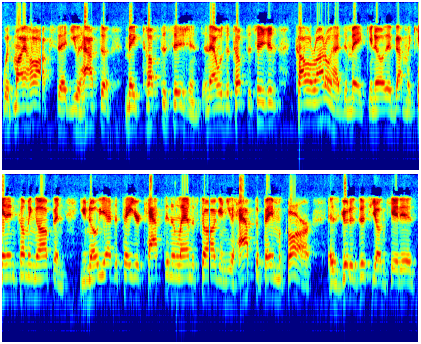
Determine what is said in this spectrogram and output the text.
with my Hawks that you have to make tough decisions, and that was a tough decision Colorado had to make. You know, they've got MacKinnon coming up, and you know you had to pay your captain in Landeskog, and you have to pay Makar as good as this young kid is.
